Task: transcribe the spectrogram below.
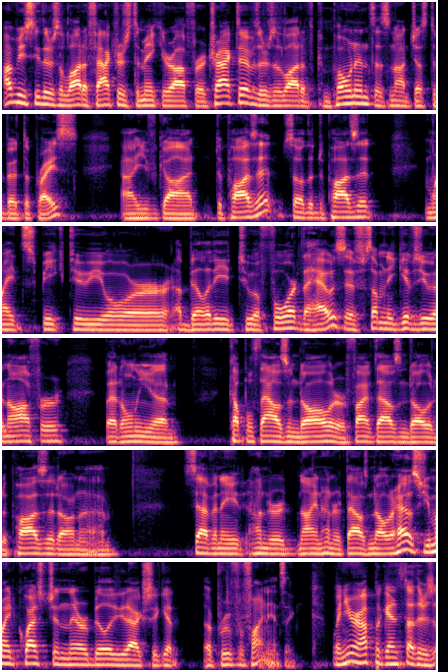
obviously, there's a lot of factors to make your offer attractive. There's a lot of components. It's not just about the price. Uh, you've got deposit. So the deposit might speak to your ability to afford the house. If somebody gives you an offer, but only a couple thousand dollar or five thousand dollar deposit on a seven, eight hundred, nine hundred thousand dollar house, you might question their ability to actually get approved for financing. When you're up against others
